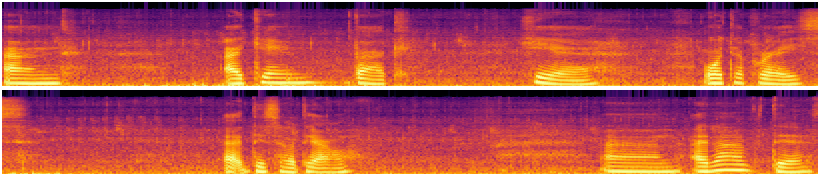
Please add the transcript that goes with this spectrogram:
and I came back here. Water Place, at this hotel. And I love this.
